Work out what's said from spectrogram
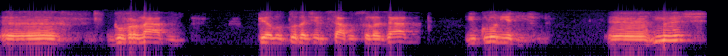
eh, governado pelo, toda a gente sabe, o Salazar e o colonialismo. Eh, mas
